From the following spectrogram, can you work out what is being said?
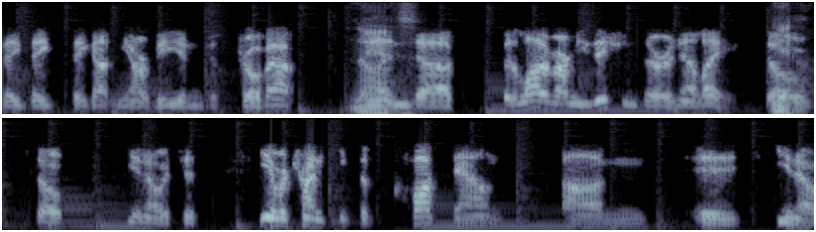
They, they they got in the RV and just drove out. Nice. And uh, but a lot of our musicians are in LA, so Yeah. so you know it's just you know we're trying to keep the cost down. Um, is you know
